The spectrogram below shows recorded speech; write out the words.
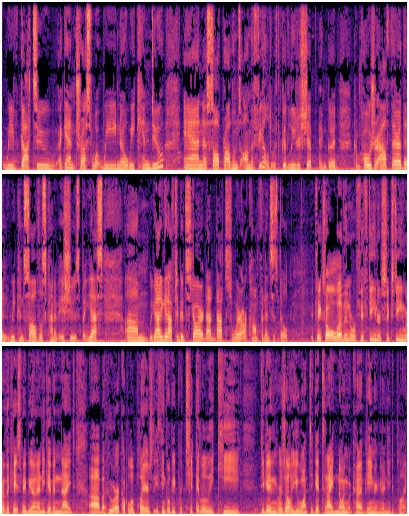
We've got to, again, trust what we know we can do and uh, solve problems on the field with good leadership and good composure out there. Then we can solve those kind of issues. But yes, um, we got to get off to a good start. That, that's where our confidence is built. It takes all 11 or 15 or 16, whatever the case may be on any given night. Uh, but who are a couple of players that you think will be particularly key to getting the result you want to get tonight, knowing what kind of game you're going to need to play?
